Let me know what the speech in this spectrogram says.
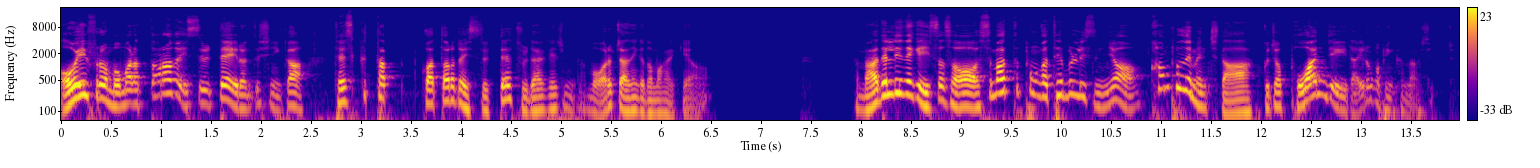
away from 뭐뭐라 떨어져 있을 때 이런 뜻이니까 데스크탑과 떨어져 있을 때 둘 다 해줍니다. 뭐 어렵지 않으니까 넘어갈게요. 마델린에게 있어서 스마트폰과 태블릿은요 컴플리멘트다. 그죠? 보완제이다. 이런 거 빈칸 나올 수 있죠.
